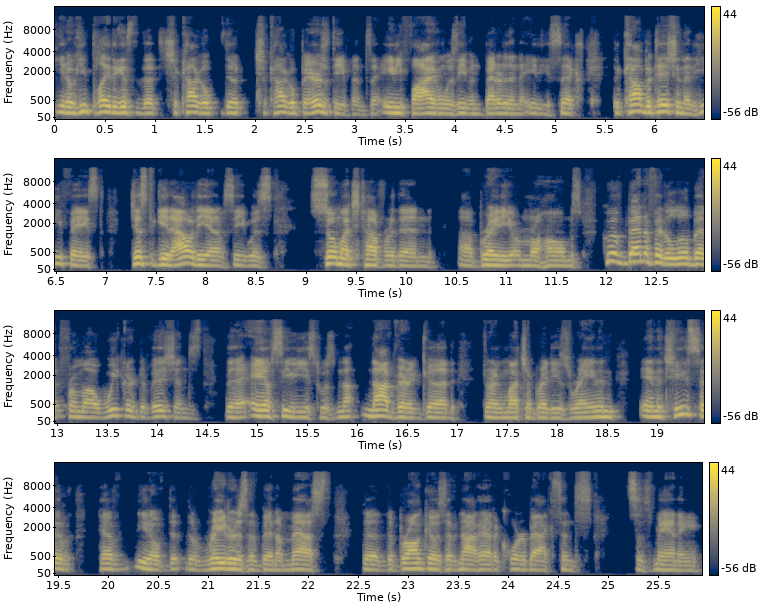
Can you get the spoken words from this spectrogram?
you know he played against the Chicago the Chicago Bears defense at 85 and was even better than 86. The competition that he faced just to get out of the NFC was so much tougher than uh, Brady or Mahomes, who have benefited a little bit from uh, weaker divisions. The AFC East was not not very good during much of Brady's reign, and and the Chiefs have have you know the, the Raiders have been a mess. The the Broncos have not had a quarterback since since Manning,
